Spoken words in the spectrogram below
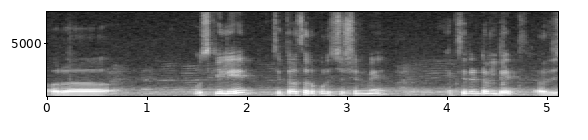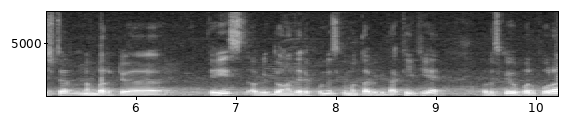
और उसके लिए चित्रसर पुलिस स्टेशन में एक्सीडेंटल डेथ रजिस्टर नंबर तेईस अभी दो हज़ार उन्नीस के मुताबिक दाखिल किया है। और उसके ऊपर पूरा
